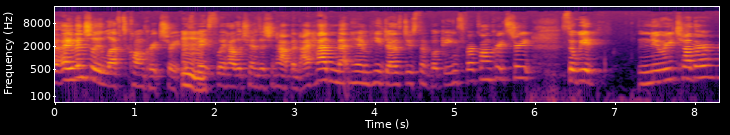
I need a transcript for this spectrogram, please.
I eventually left Concrete Street. Is Mm-hmm. basically how the transition happened. I had met him. He does do some bookings for Concrete Street, so we had knew each other.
